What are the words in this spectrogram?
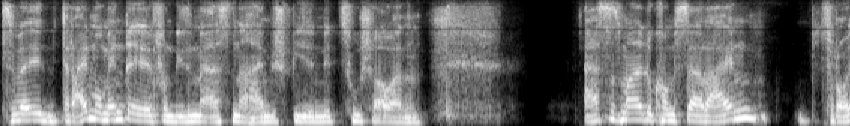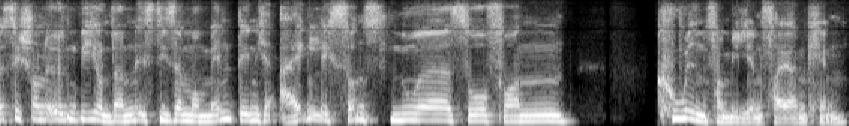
drei Momente von diesem ersten Heimspiel mit Zuschauern. Erstens mal, du kommst da rein, freust dich schon irgendwie und dann ist dieser Moment, den ich eigentlich sonst nur so von coolen Familienfeiern kenne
